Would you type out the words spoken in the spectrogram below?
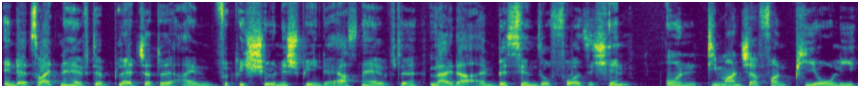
In der zweiten Hälfte plätscherte ein wirklich schönes Spiel in der ersten Hälfte leider ein bisschen so vor sich hin Und die Mannschaft von Pioli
